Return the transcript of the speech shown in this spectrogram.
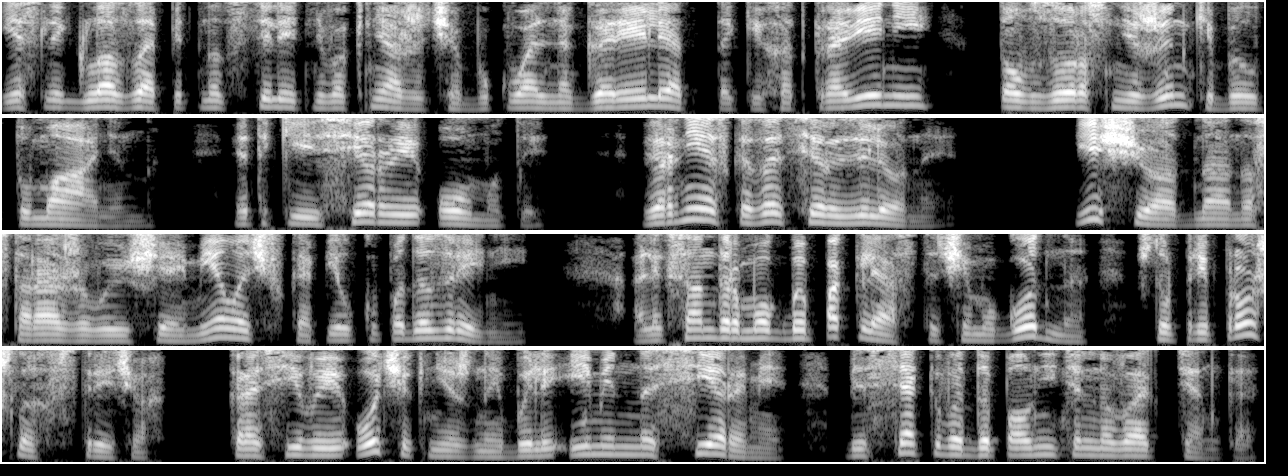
Если глаза пятнадцатилетнего княжича буквально горели от таких откровений, то взор снежинки был туманен. Этакие серые омуты. Вернее сказать, серо-зеленые. Еще одна настораживающая мелочь в копилку подозрений. Александр мог бы поклясться чем угодно, что при прошлых встречах красивые очи княжны были именно серыми, без всякого дополнительного оттенка.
